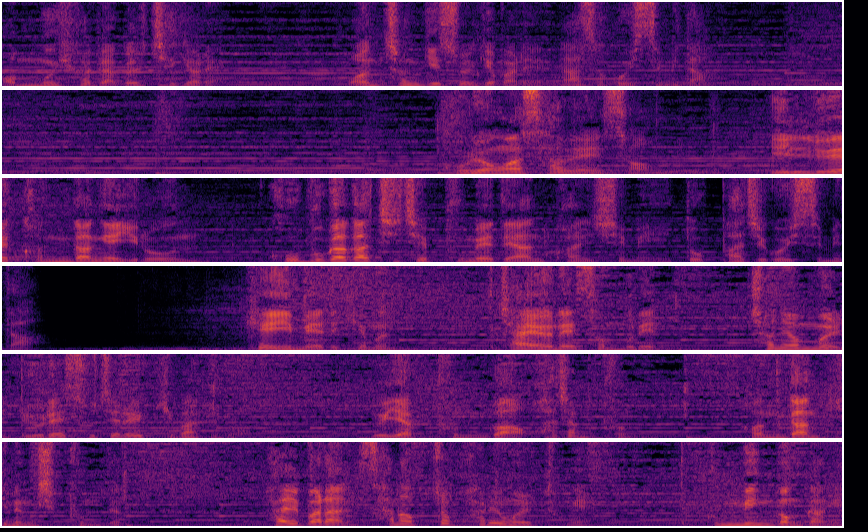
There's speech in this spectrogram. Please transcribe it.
업무 협약을 체결해 원천 기술 개발에 나서고 있습니다. 고령화 사회에서 인류의 건강에 이로운 고부가 가치 제품에 대한 관심이 높아지고 있습니다. K-메디캠은 자연의 선물인 천연물 유래 소재를 기반으로 의약품과 화장품, 건강기능식품 등 활발한 산업적 활용을 통해 국민 건강에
